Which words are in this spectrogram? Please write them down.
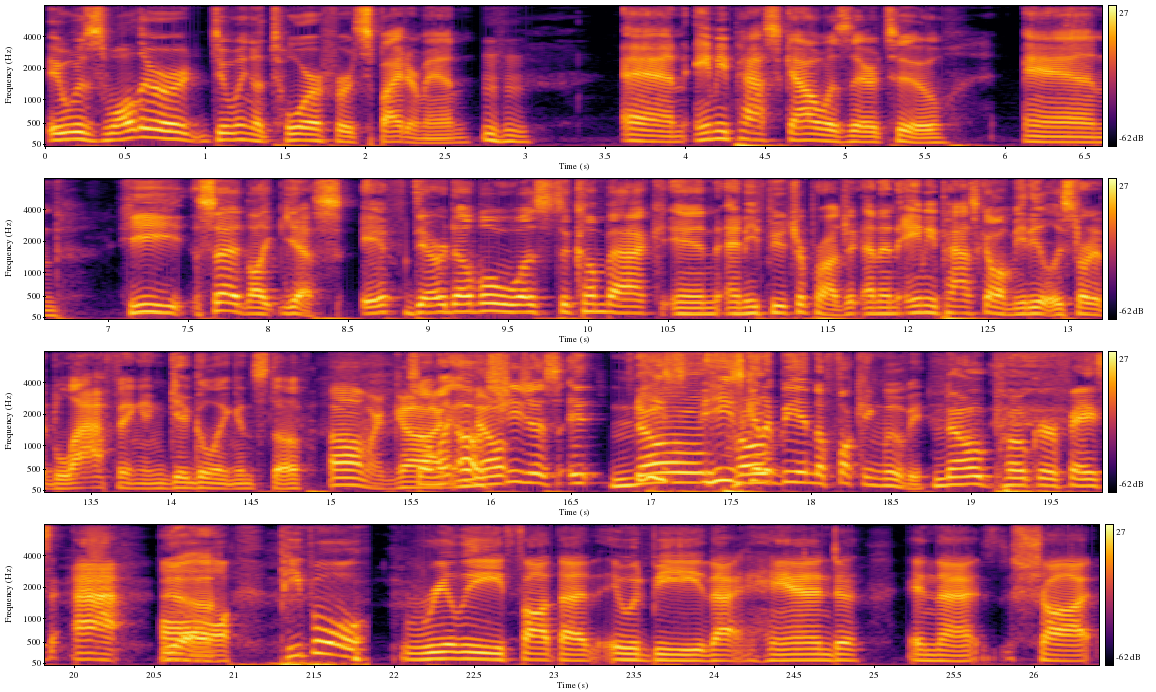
It was while they were doing a tour for Spider Man, Mm-hmm. And Amy Pascal was there too. And he said, like, yes, if Daredevil was to come back in any future project, and then Amy Pascal immediately started laughing and giggling and stuff. Oh, my God. So I'm like, oh, no, she just it, no he's, he's gonna be in the fucking movie. no poker face at Yeah. all. People really thought that it would be that hand in that shot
